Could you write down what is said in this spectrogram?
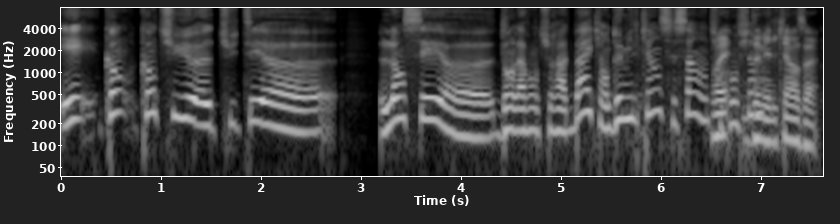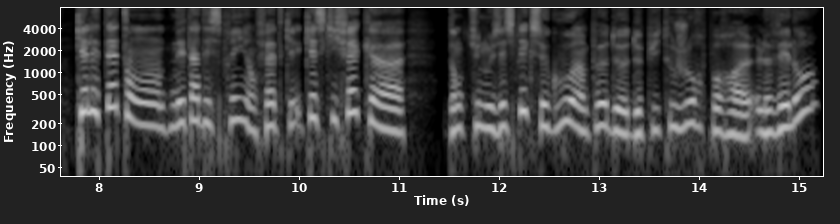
Et quand, quand tu t'es lancé dans l'aventure Adbike en 2015, c'est ça, hein, tu ouais, confirmes? 2015, ouais. Quel était ton état d'esprit en fait? Qu'est-ce qui fait que donc tu nous expliques ce goût un peu de depuis toujours pour le vélo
